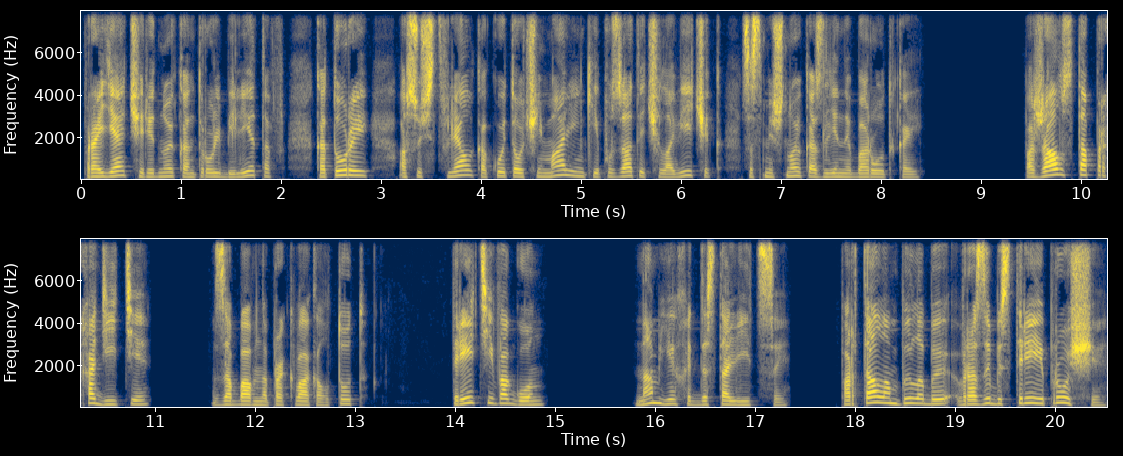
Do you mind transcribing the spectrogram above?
пройдя очередной контроль билетов, который осуществлял какой-то очень маленький пузатый человечек со смешной козлиной бородкой. «Пожалуйста, проходите», — забавно проквакал тот. «Третий вагон. Нам ехать до столицы. Порталом было бы в разы быстрее и проще,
